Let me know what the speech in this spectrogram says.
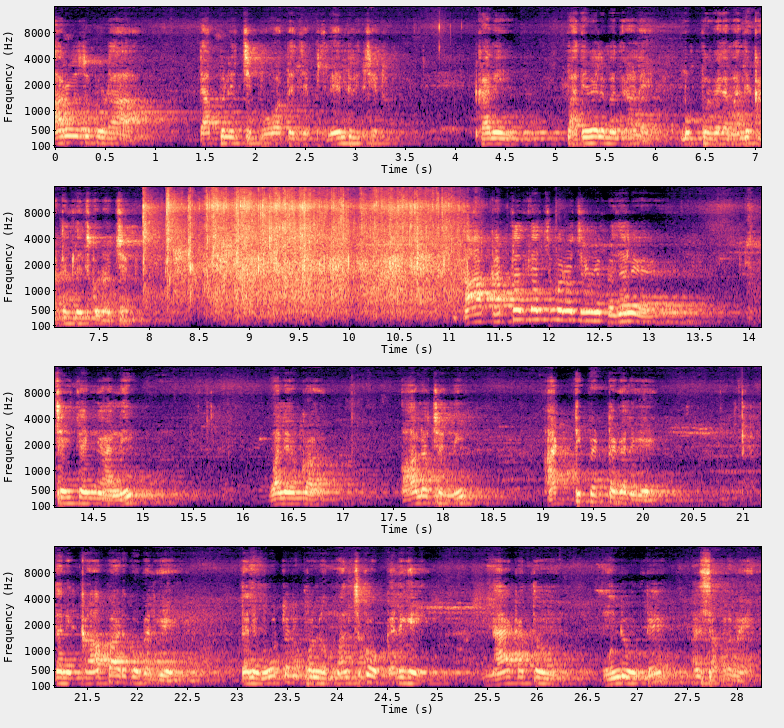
ఆ రోజు కూడా డబ్బులు ఇచ్చి పోవద్దని చెప్పి నియంత్రించారు. కానీ పదివేల మంది రాలే ముప్పై వేల మంది కట్టలు తెచ్చుకొని వచ్చారు ఆ కట్టలు తెచ్చుకొని వచ్చిన ప్రజల చైతన్యాన్ని వాళ్ళ యొక్క ఆలోచనని అట్టి పెట్టగలిగే దాన్ని కాపాడుకోగలిగే దాని ఓట్ల రూపంలో మలుచుకోగలిగే నాయకత్వం ఉండి ఉంటే అది సఫలమయ్యేది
